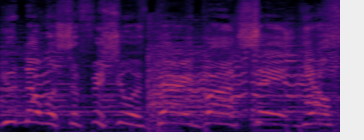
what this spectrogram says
You know it's official if Barry Bonds said, yo,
